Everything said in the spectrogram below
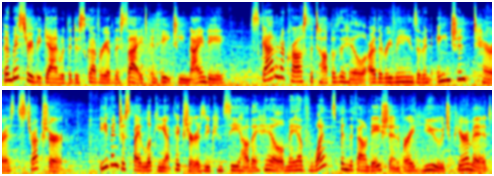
The mystery began with the discovery of the site in 1890. Scattered across the top of the hill are the remains of an ancient terraced structure. Even just by looking at pictures, you can see how the hill may have once been the foundation for a huge pyramid.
